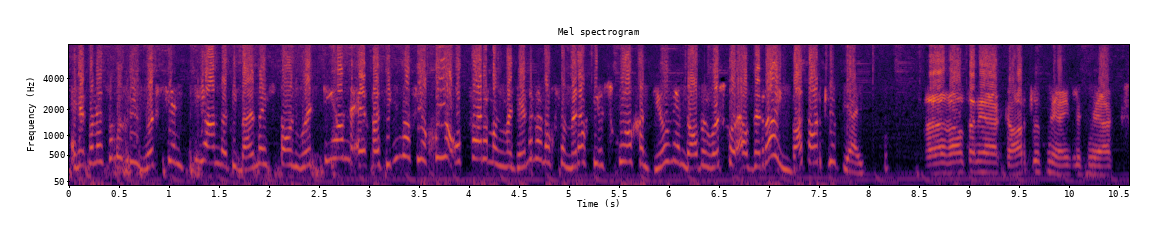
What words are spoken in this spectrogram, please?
En ek wil net sommer vir die hoofseun Tian wat hier by my staan. Hoor Tian, eh, was hierdie nou vir jou goeie opwarming want jy moet nou nog vanmiddag vir skool gaan deelneem daar by Hoërskool Elderein. Wat hardloop jy? Uh, wel dan ja, ek hardloop nie eintlik nie. Ek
